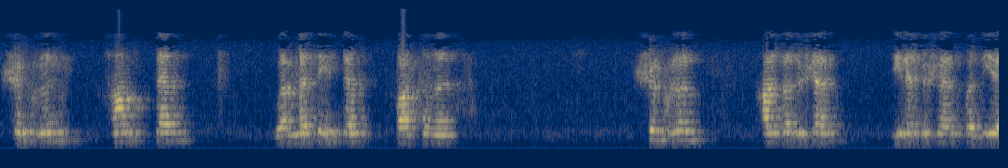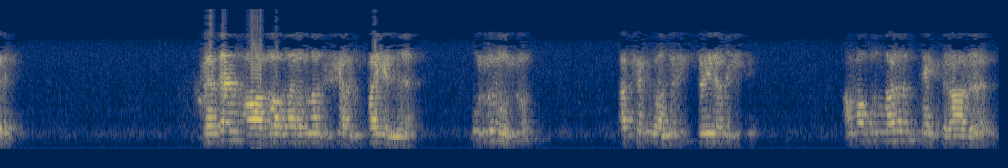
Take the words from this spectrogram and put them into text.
şükrün hamdden ve mesihten farkını, şükrün kalbe düşen, dile düşen ve diğer beden azalarına düşen payını uzun uzun açıklamış, söylemiştik. Ama bunların tekrarı,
